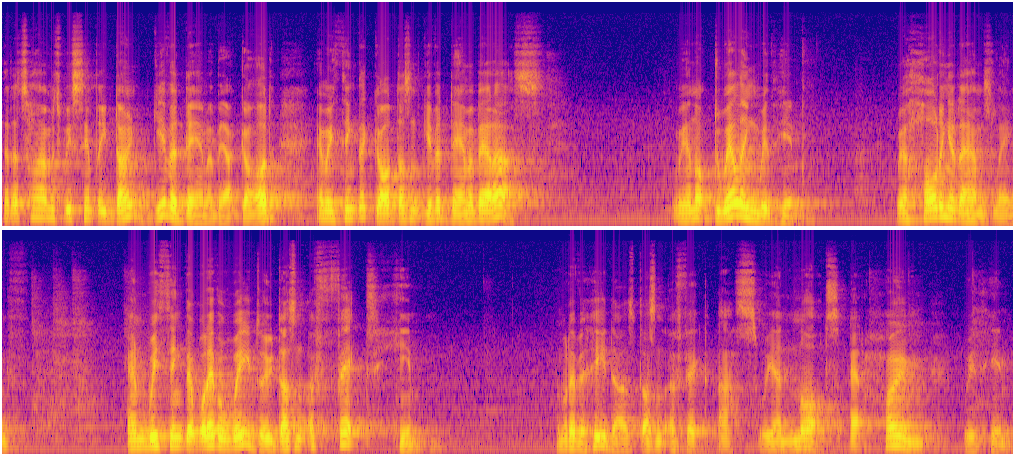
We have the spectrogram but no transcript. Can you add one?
that at times we simply don't give a damn about God and we think that God doesn't give a damn about us. We are not dwelling with Him, we're holding at arm's length and we think that whatever we do doesn't affect Him. And whatever He does doesn't affect us. We are not at home with Him.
